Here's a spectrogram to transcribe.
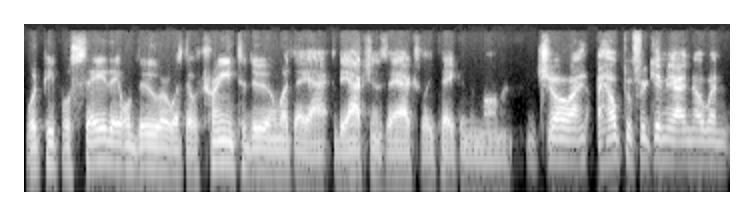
what people say they will do or what they'll train to do and what they act, the actions they actually take in the moment. Joe, I, I hope you forgive me. I know when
